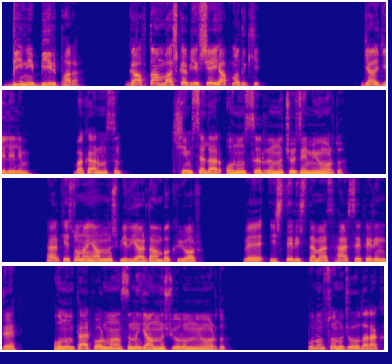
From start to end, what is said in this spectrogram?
Bini bir para. Gaftan başka bir şey yapmadı ki. Gel gelelim, bakar mısın? Kimseler onun sırrını çözemiyordu. Herkes ona yanlış bir yerden bakıyor ve ister istemez her seferinde onun performansını yanlış yorumluyordu. Bunun sonucu olarak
